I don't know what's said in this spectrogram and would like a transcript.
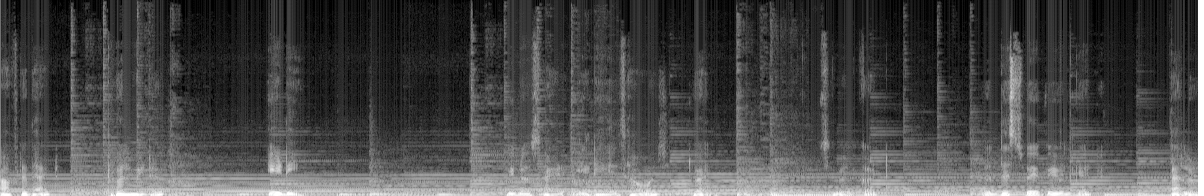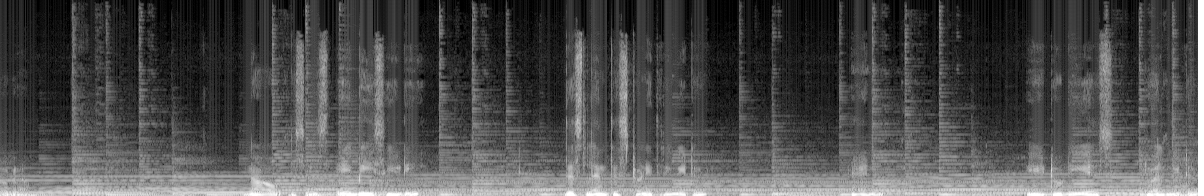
After that 12 meter AD we know side AD is how much? 12 so we'll cut. So this way we will get parallelogram. Now this is ABCD this length is 23 meter. And A to D is 12 meter.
